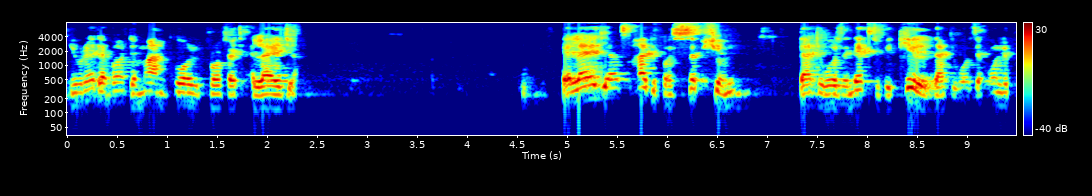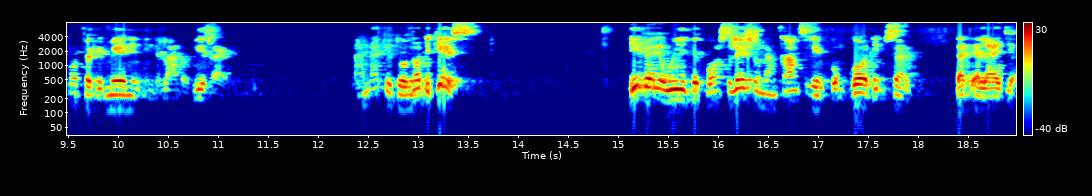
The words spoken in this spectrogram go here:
you read about a man called Prophet Elijah. Elijah had a perception that he was the next to be killed, that he was the only prophet remaining in the land of Israel. And that it was not the case. Even with the consolation and counseling from God Himself, that Elijah,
